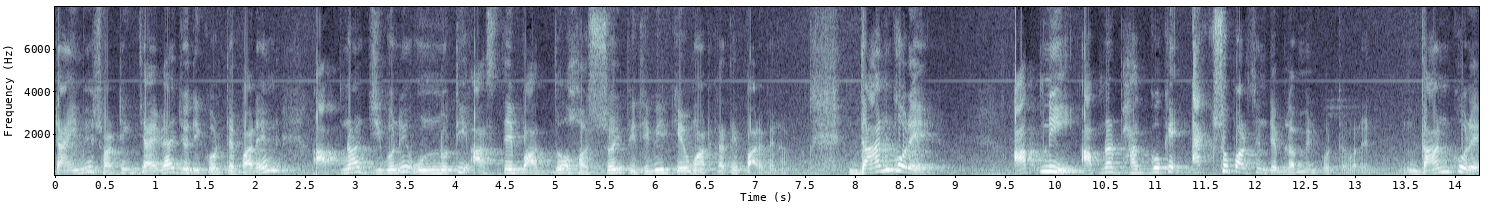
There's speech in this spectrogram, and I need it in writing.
টাইমে সঠিক জায়গায় যদি করতে পারেন, আপনার জীবনে উন্নতি আসতে বাধ্য হস্যই পৃথিবীর কেউ আটকাতে পারবে না। দান করে আপনি আপনার ভাগ্যকে একশো পার্সেন্ট ডেভেলপমেন্ট করতে পারেন। দান করে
